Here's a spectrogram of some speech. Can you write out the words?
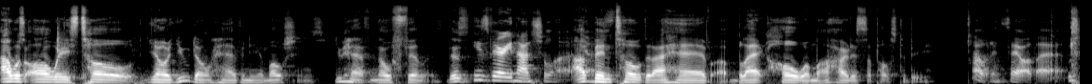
I was always told, yo, you don't have any emotions. You have no feelings. This He's very nonchalant. I've yes. been told that I have a black hole where my heart is supposed to be. I wouldn't say all that.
